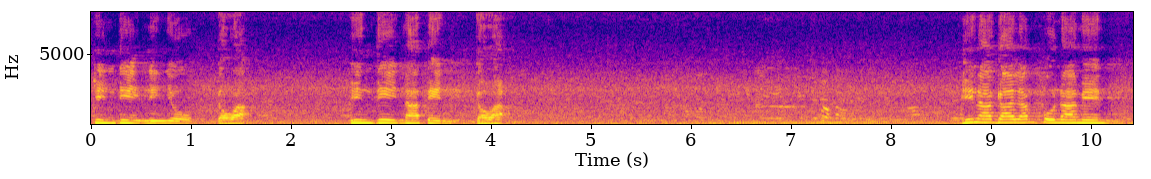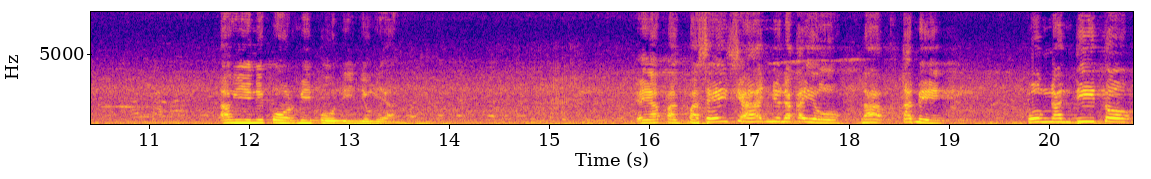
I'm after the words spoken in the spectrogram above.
hindi ninyo gawa. Hindi natin gawa. Ginagalang po namin ang uniforme po ninyong yan. Kaya pagpasensyahan nyo na kayo na kami kung nandito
